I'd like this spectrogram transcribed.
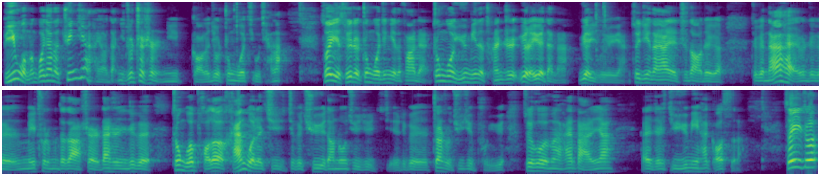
比我们国家的军舰还要大，你说这事儿你搞的就是中国有钱了。所以随着中国经济的发展，中国渔民的船只越来越难，越游越远。最近大家也知道，这个这个南海这个没出什么多大事儿，但是你这个中国跑到韩国的区这个区域当中去去这个专属区去捕鱼，最后呢还把人家呃这渔民还搞死了。所以说，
